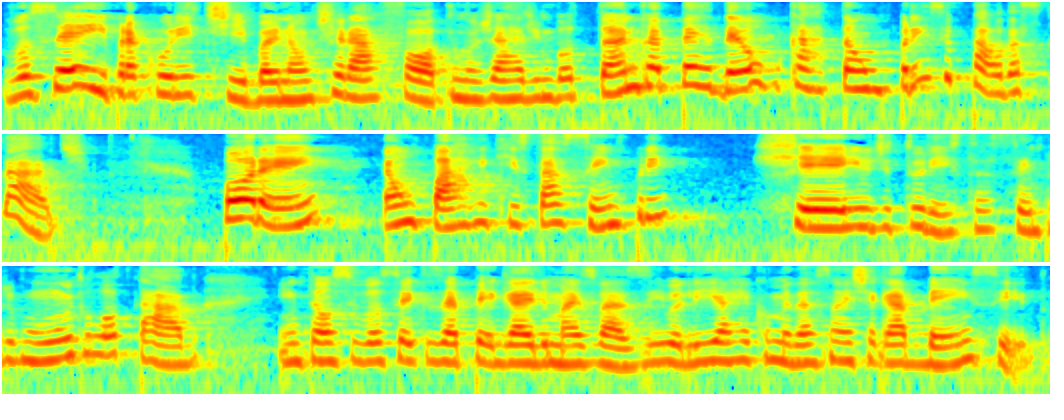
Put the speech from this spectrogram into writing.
Você ir para Curitiba e não tirar foto no Jardim Botânico é perder o cartão principal da cidade. Porém, é um parque que está sempre cheio de turistas, sempre muito lotado. Então, se você quiser pegar ele mais vazio ali, a recomendação é chegar bem cedo.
